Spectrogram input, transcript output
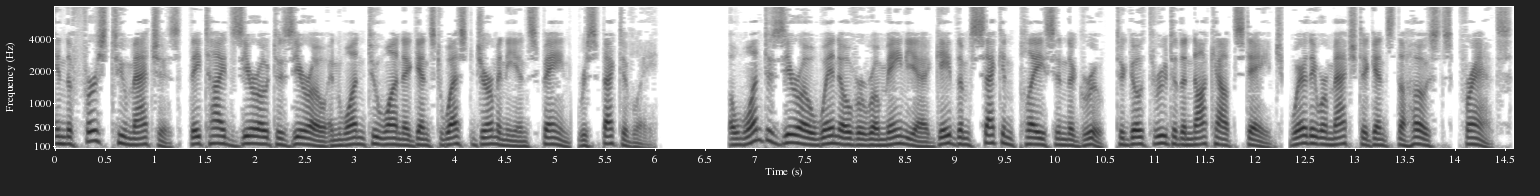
In the first two matches, they tied 0–0 and 1–1 against West Germany and Spain, respectively. A 1–0 win over Romania gave them second place in the group, to go through to the knockout stage, where they were matched against the hosts, France.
